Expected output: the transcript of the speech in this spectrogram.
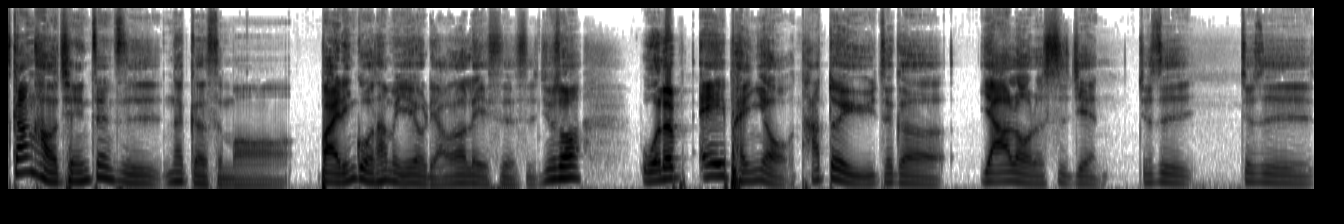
刚好前一阵子那个什么百灵果他们也有聊到类似的事，就是说我的 A 朋友他对于这个鸭肉的事件，就是就是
